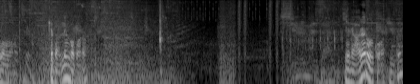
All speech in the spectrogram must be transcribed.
와, 걔 날린 거 봐라. 얘네 아래로 올 것 같은데?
